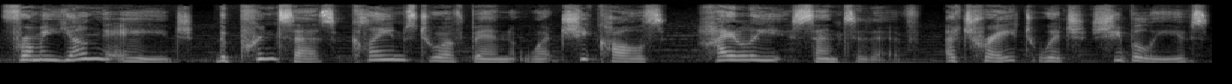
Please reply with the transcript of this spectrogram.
From a young age, the princess claims to have been what she calls highly sensitive, a trait which she believes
